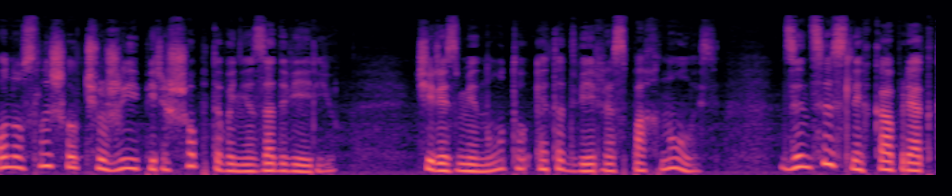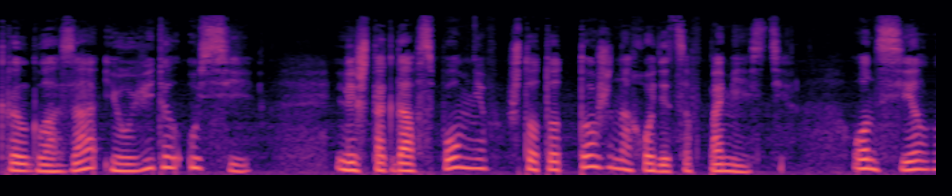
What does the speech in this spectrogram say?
он услышал чужие перешептывания за дверью. Через минуту эта дверь распахнулась. Дзинцы слегка приоткрыл глаза и увидел Уси, лишь тогда вспомнив, что тот тоже находится в поместье. Он сел,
